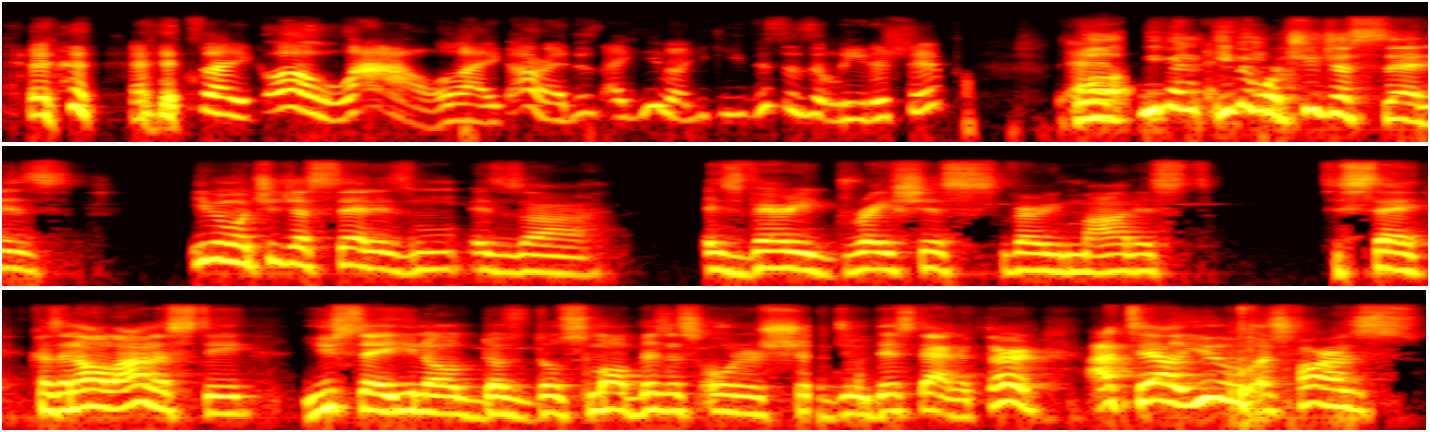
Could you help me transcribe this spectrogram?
and it's like, oh wow, like all right, this, like, you know, you, this isn't leadership. Well, and, even even what you just said is, even what you just said is is uh is very gracious, very modest to say. Because in all honesty, you say, you know, those those small business owners should do this, that, and the third. I tell you, as far as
